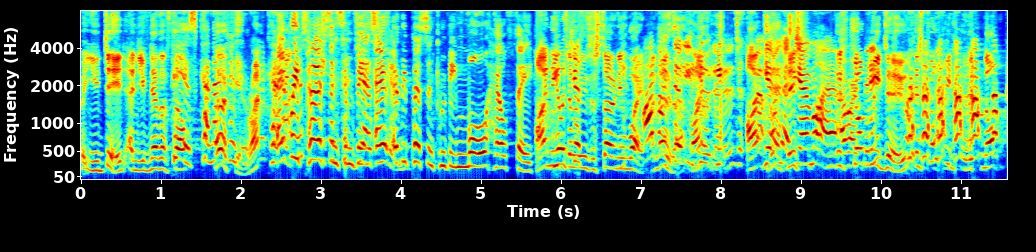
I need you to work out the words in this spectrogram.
but you did, and you've never felt Piers, can I perkier, just- right? can I Every just person can be. Every person can be more healthy. I need You're to just- lose a stone in weight. I, I know that, doing right? builders. I, Yeah. but this, BMI, this job we do, this job we do is not,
